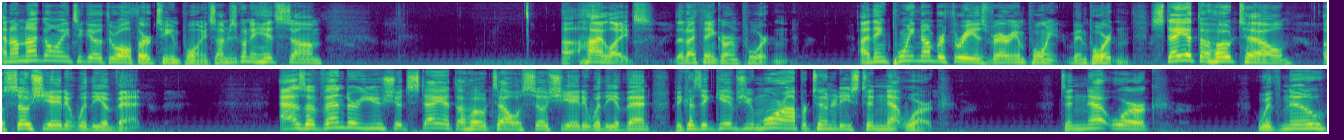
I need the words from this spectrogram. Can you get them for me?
And I'm not going to go through all 13 points. I'm just going to hit some uh, highlights that I think are important. I think point number three is very important. Stay at the hotel associated with the event. As a vendor, you should stay at the hotel associated with the event because it gives you more opportunities to network. To network with new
